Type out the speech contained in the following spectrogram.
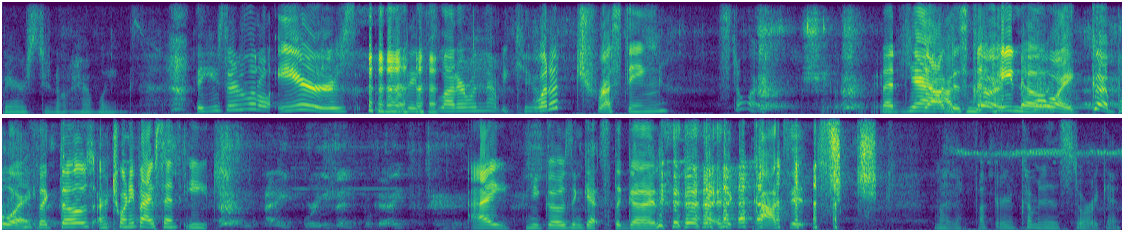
Bears do not have wings. They use their little ears. they flutter. Wouldn't that be cute? What a trusting store. That yeah, dog does good not. He knows. boy, good boy. It's like those are twenty-five cents each. Hey, we're even, okay? Aye. He goes and gets the gun, cocks it. Motherfucker, I'm coming to the store again.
